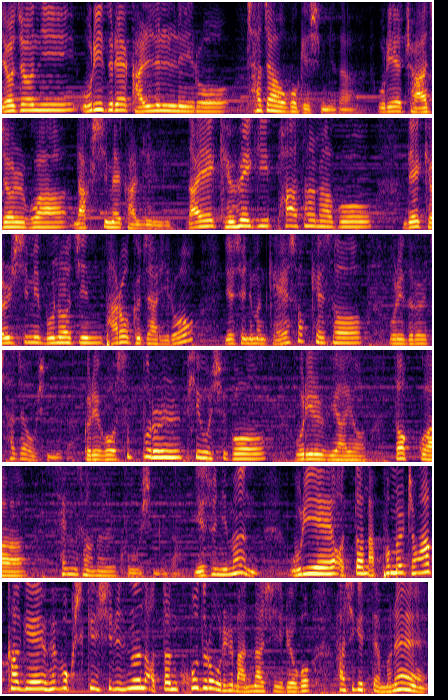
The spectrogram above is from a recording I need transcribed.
여전히 우리들의 갈릴리로 찾아오고 계십니다. 우리의 좌절과 낙심의 갈릴리, 나의 계획이 파산하고 내 결심이 무너진 바로 그 자리로 예수님은 계속해서 우리들을 찾아오십니다. 그리고 숯불을 피우시고 우리를 위하여 떡과 생선을 구우십니다. 예수님은 우리의 어떤 아픔을 정확하게 회복시키시는 어떤 코드로 우리를 만나시려고 하시기 때문에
